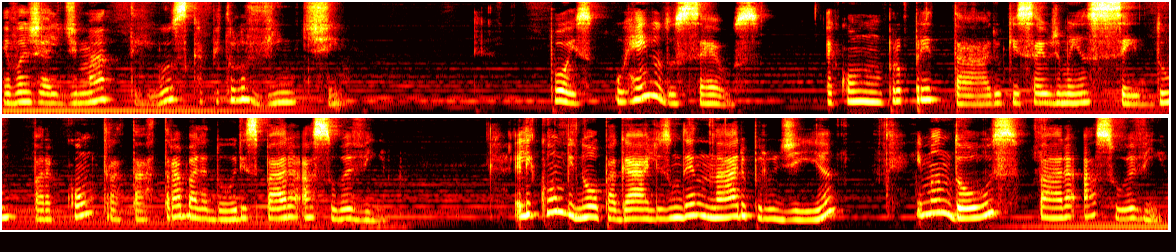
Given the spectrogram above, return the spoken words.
Evangelho de Mateus, capítulo 20. Pois o reino dos céus é como um proprietário que saiu de manhã cedo para contratar trabalhadores para a sua vinha. Ele combinou pagar-lhes um denário pelo dia e mandou-os para a sua vinha.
